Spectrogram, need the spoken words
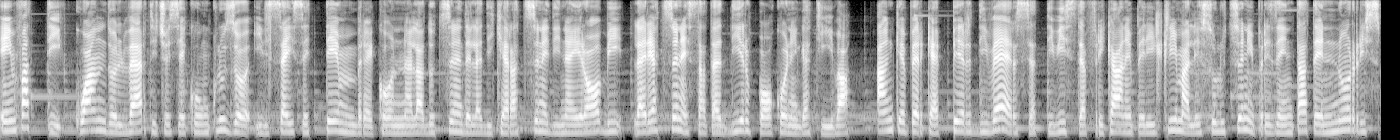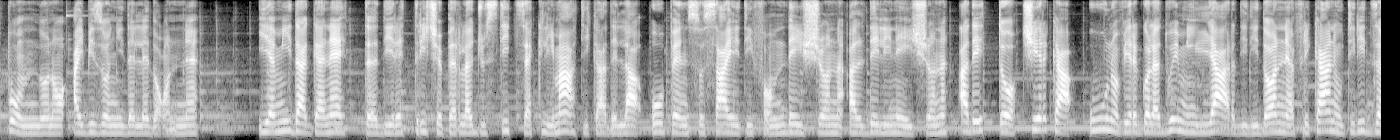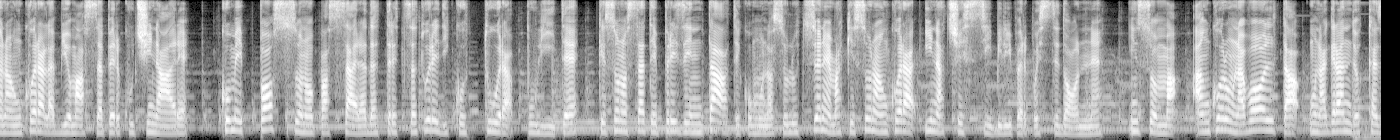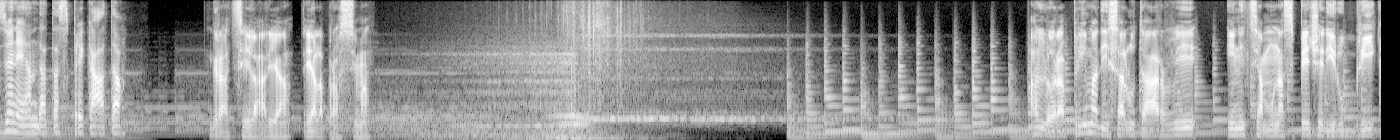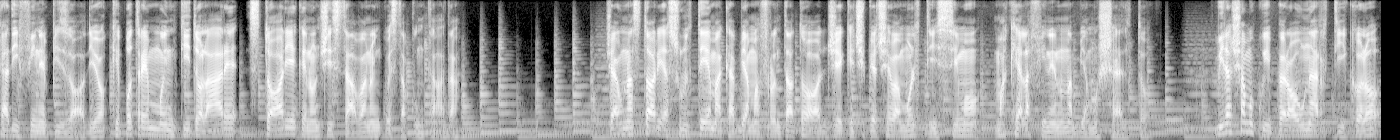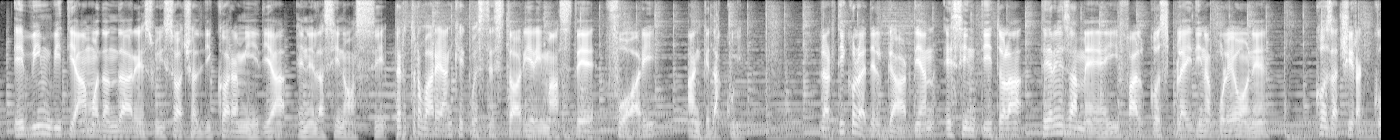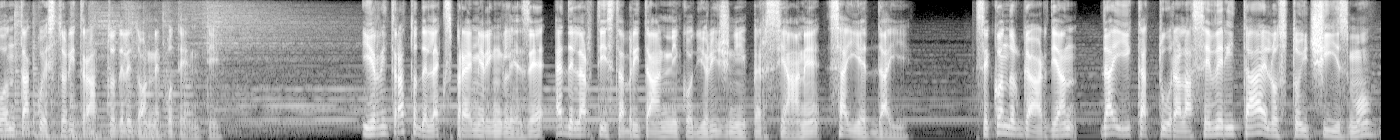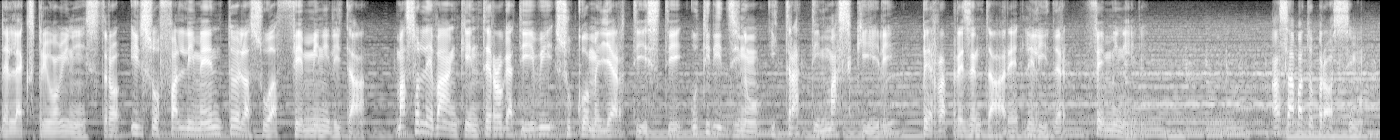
E infatti quando il vertice si è concluso il 6 settembre con l'adozione della dichiarazione di Nairobi, la reazione è stata a dir poco negativa, anche perché per diverse attiviste africane per il clima le soluzioni presentate non rispondono ai bisogni delle donne. Yamida Ganet, direttrice per la giustizia climatica della Open Society Foundation al Daily Nation, ha detto circa 1,2 miliardi di donne africane utilizzano ancora la biomassa per cucinare come possono passare ad attrezzature di cottura pulite che sono state presentate come una soluzione ma che sono ancora inaccessibili per queste donne. Insomma, ancora una volta una grande occasione è andata sprecata. Grazie Ilaria e alla prossima. Allora, prima di salutarvi, iniziamo una specie di rubrica di fine episodio che potremmo intitolare Storie che non ci stavano in questa puntata. C'è una storia sul tema che abbiamo affrontato oggi e che ci piaceva moltissimo, ma che alla fine non abbiamo scelto. Vi lasciamo qui però un articolo e vi invitiamo ad andare sui social di Cora Media e nella Sinossi per trovare anche queste storie rimaste fuori anche da qui. L'articolo è del Guardian e si intitola Teresa May fa il cosplay di Napoleone? Cosa ci racconta questo ritratto delle donne potenti. Il ritratto dell'ex premier inglese è dell'artista britannico di origini persiane Sayed Dai. Secondo il Guardian, Dai cattura la severità e lo stoicismo dell'ex primo ministro, il suo fallimento e la sua femminilità, ma solleva anche interrogativi su come gli artisti utilizzino i tratti maschili per rappresentare le leader femminili. A sabato prossimo!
